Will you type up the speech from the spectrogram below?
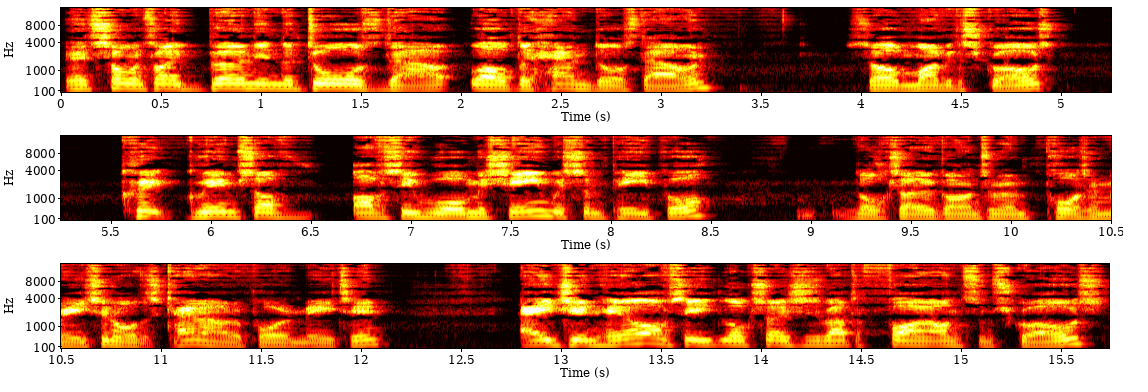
And then someone's, like, burning the doors down. Well, the handles down. So, might be the Skrulls. Quick glimpse of, obviously, War Machine with some people looks like they're going to an important meeting, or just came out of important meeting. Agent Hill, obviously, looks like she's about to fire on some Skrulls.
